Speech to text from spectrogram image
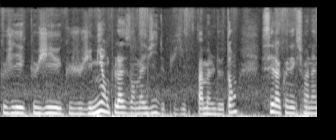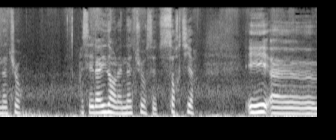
que j'ai, que mis en place dans ma vie depuis pas mal de temps, c'est la connexion à la nature. C'est d'aller dans la nature, c'est de sortir. Et euh,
